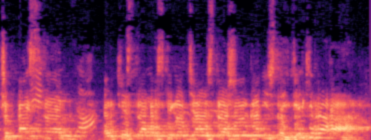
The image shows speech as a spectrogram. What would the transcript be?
Przed Państwem Orkiestra Morskiego Oddziału Straży Granicznej. Wielkie brawa!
